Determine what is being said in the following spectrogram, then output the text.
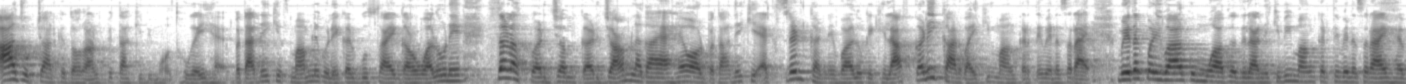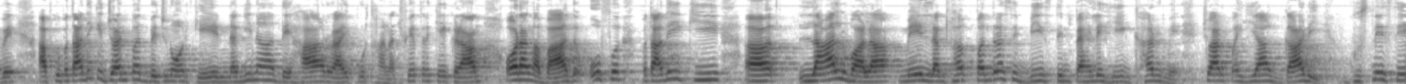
आज उपचार के दौरान पिता की भी मौत हो गई है। बता दें कि इस मामले को लेकर गुस्साए गाँव वालों ने सड़क पर जमकर जाम लगाया है और बता दें कि एक्सीडेंट करने वालों के खिलाफ कड़ी कार्रवाई की मांग करते हुए नज़र आए। मृतक परिवार को मुआवजा दिलाने की भी मांग करते हुए नज़र आए हैं वे। आपको बता दें कि जनपद बिजनौर के नगीना देहार रायपुर थाना क्षेत्र के ग्राम औरंगाबाद उर्फ़ दें कि लालवाला में लगभग 15 से 20 दिन पहले ही घर में चार पहिया गाड़ी घुसने से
